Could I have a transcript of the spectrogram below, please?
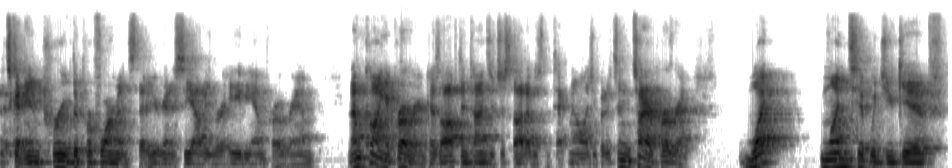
that's going to improve the performance that you're going to see out of your abm program and I'm calling it program because oftentimes it's just thought of as the technology, but it's an entire program. What one tip would you give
